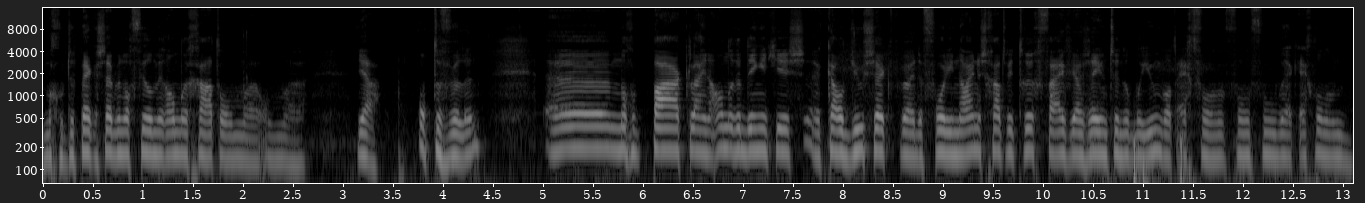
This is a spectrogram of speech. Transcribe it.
maar goed, de Packers hebben nog veel meer andere gaten om, uh, om ja, op te vullen. nog een paar kleine andere dingetjes. Carl Juszek bij de 49ers gaat weer terug. Vijf jaar 27 miljoen. Wat echt voor, voor een fullback echt wel een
